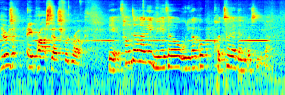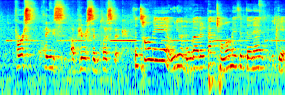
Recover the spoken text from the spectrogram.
There's a process for growth. 예, 성장하기 위해서 우리가 꼭 거쳐야 되는 것입니다. First, things appear simplistic, 그래서 처음에 우리가 뭔가를 딱 경험했을 때는 이렇게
